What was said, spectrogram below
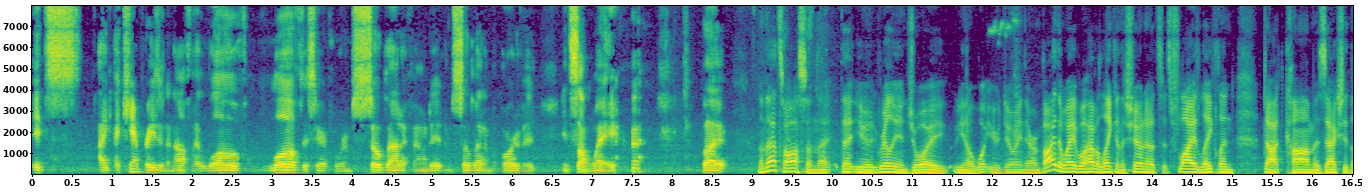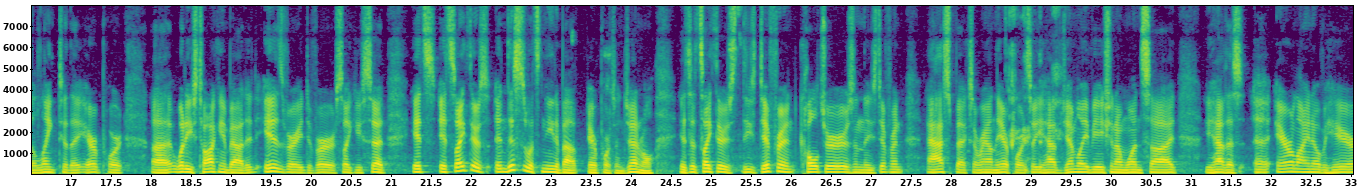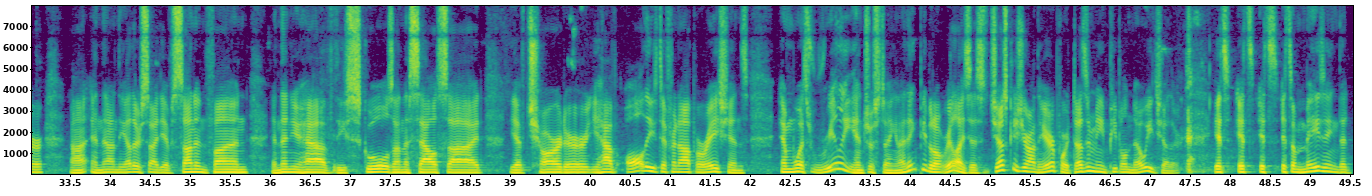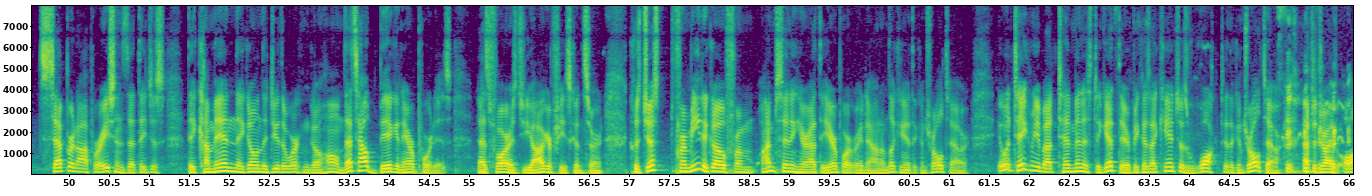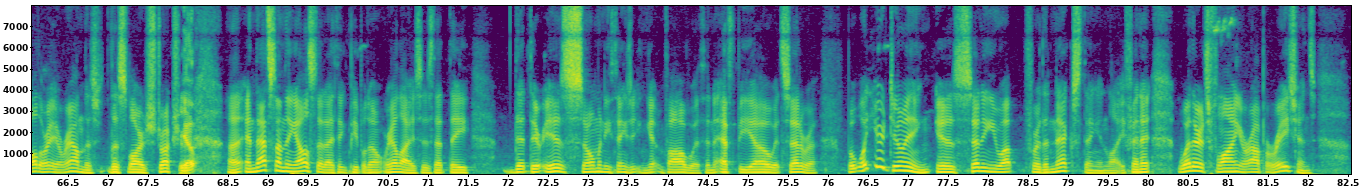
It's I, I can't praise it enough. I love love this airport. I'm so glad I found it. I'm so glad I'm a part of it in some way. but and that's awesome that, that you really enjoy, you know, what you're doing there. And by the way, we'll have a link in the show notes. It's flylakeland.com is actually the link to the airport. Uh, what he's talking about, it is very diverse. Like you said, it's it's like there's, and this is what's neat about airports in general, is it's like there's these different cultures and these different aspects around the airport. So you have general aviation on one side, you have this uh, airline over here, uh, and then on the other side you have Sun and Fun, and then you have these schools on the south side. You have charter. You have all these different operations, And what's really interesting, and I think people don't realize this, just because you're on the airport doesn't mean people know each other. it's it's it's it's amazing that separate operations that they just they come in, they go and they do the work and go home. That's how big an airport is as far as geography is concerned. Because just for me to go from I'm sitting here at the airport right now and I'm looking at the control tower, it would take me about ten minutes to get there because I can't just walk to the control tower. I have to drive all the way around this this large structure. Yep. Uh, and that's something else that I think people don't realize is that they that there is so many things that you can get involved with, and FBO, et cetera. But what you're doing is setting you up for the next thing in life, and it whether it's flying or operations,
